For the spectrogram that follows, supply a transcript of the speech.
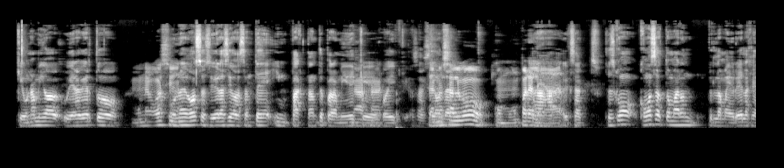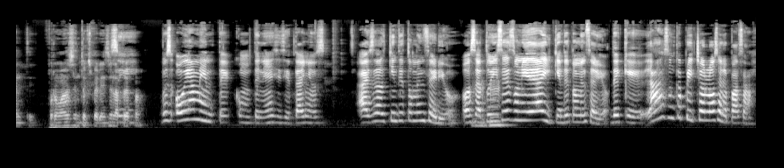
que un amigo hubiera abierto Un negocio. un negocio, sí hubiera sido bastante impactante para mí de que, oye, o sea, O sea, ¿qué no es algo común para la Ajá, edad. exacto. Entonces, ¿cómo, ¿cómo se tomaron pues, la mayoría de la gente? Por lo menos en tu experiencia en Sí. la prepa. Pues obviamente, como tenía 17 años, a esa edad, ¿quién te toma en serio? O sea, tú dices una idea y ¿quién te toma en serio? De que, ah, es un capricho, luego se le pasa.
